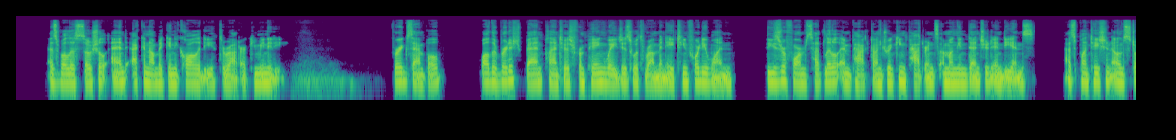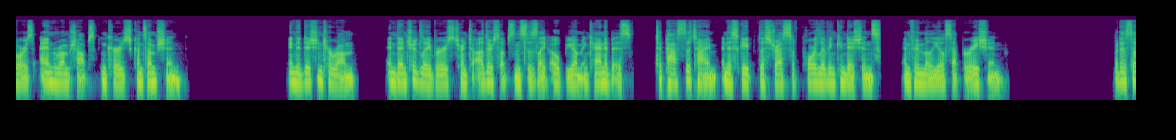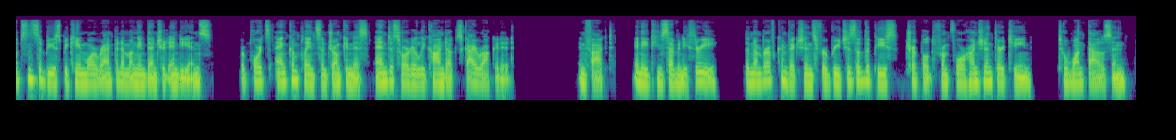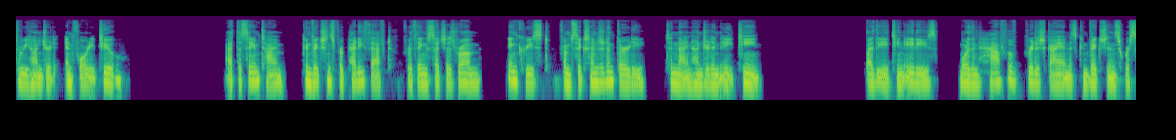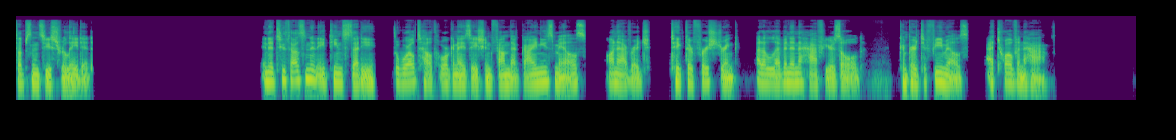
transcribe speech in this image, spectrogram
as well as social and economic inequality throughout our community. For example, while the British banned planters from paying wages with rum in 1841, these reforms had little impact on drinking patterns among indentured Indians, as plantation owned stores and rum shops encouraged consumption. In addition to rum, indentured laborers turned to other substances like opium and cannabis to pass the time and escape the stress of poor living conditions and familial separation. But as substance abuse became more rampant among indentured Indians, reports and complaints of drunkenness and disorderly conduct skyrocketed. In fact, in 1873, the number of convictions for breaches of the peace tripled from 413 to 1,342. At the same time, convictions for petty theft for things such as rum increased from 630 to 918. By the 1880s, more than half of British Guyana's convictions were substance use related. In a 2018 study, the World Health Organization found that Guyanese males, on average, take their first drink at 11 and a half years old, compared to females at 12 and a half.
